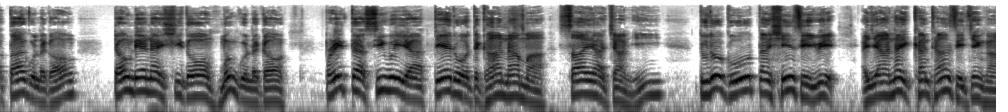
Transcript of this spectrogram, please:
အသားကို၎င်းတောင်းတဲ၌ရှိသော မုံကို၎င်းပရိသတ်စည်းဝေးရာတဲတော်တကားနားမှစားရကြမည်သူတို့ကိုတန်ရှင်းစေ၍အရာ၌ခံထားစေခြင်းငှာ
